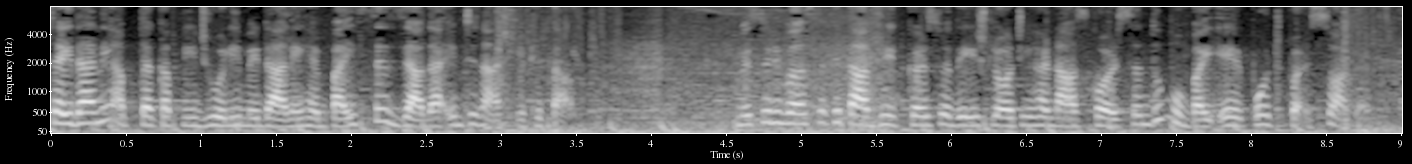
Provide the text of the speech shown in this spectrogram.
सईदा ने अब तक अपनी झोली में डाले हैं 22 से ज़्यादा इंटरनेशनल खिताब। मिस यूनिवर्स का खिताब जीतकर स्वदेश लौटी हरनाज कौर संधु, मुंबई एयरपोर्ट पर स्वागत।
